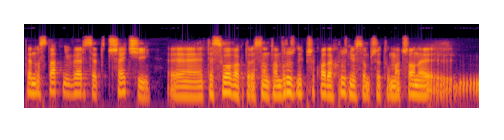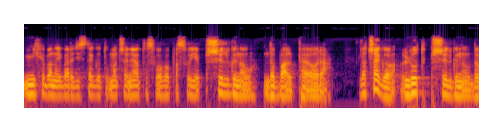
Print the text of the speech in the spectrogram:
ten ostatni werset, trzeci, e, te słowa, które są tam w różnych przekładach, różnie są przetłumaczone. Mi chyba najbardziej z tego tłumaczenia to słowo pasuje, przylgnął do Baal Peora. Dlaczego lud przylgnął do,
